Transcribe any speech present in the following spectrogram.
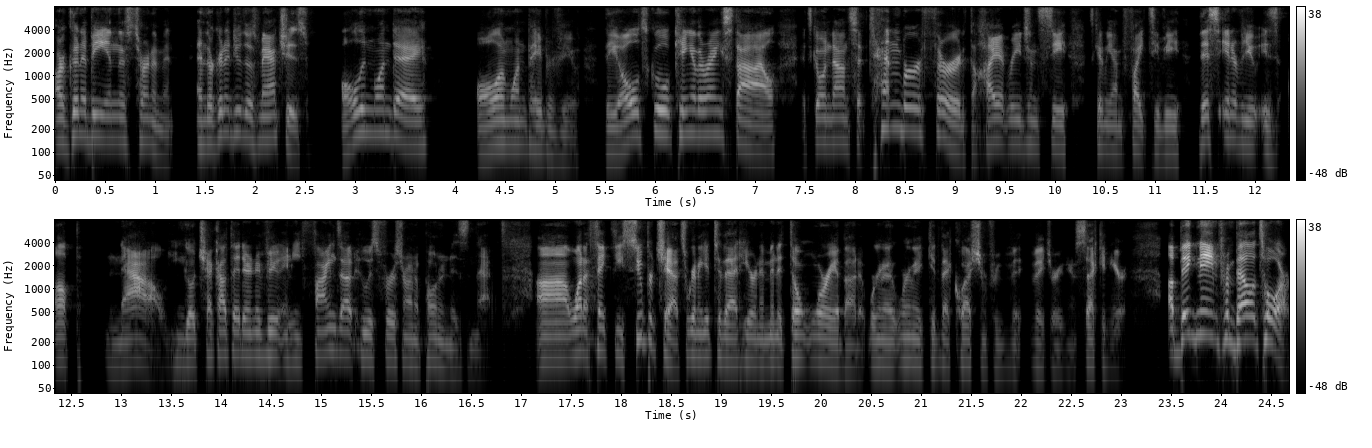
are going to be in this tournament, and they're going to do those matches all in one day, all on one pay per view. The old school King of the Ring style. It's going down September 3rd at the Hyatt Regency. It's going to be on FITE TV. This interview is up now. You can go check out that interview, and he finds out who his first round opponent is in that. Uh, I want to thank these super chats. We're going to get to that here in a minute. Don't worry about it. We're gonna we're gonna get that question from Victor in a second here. A big name from Bellator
